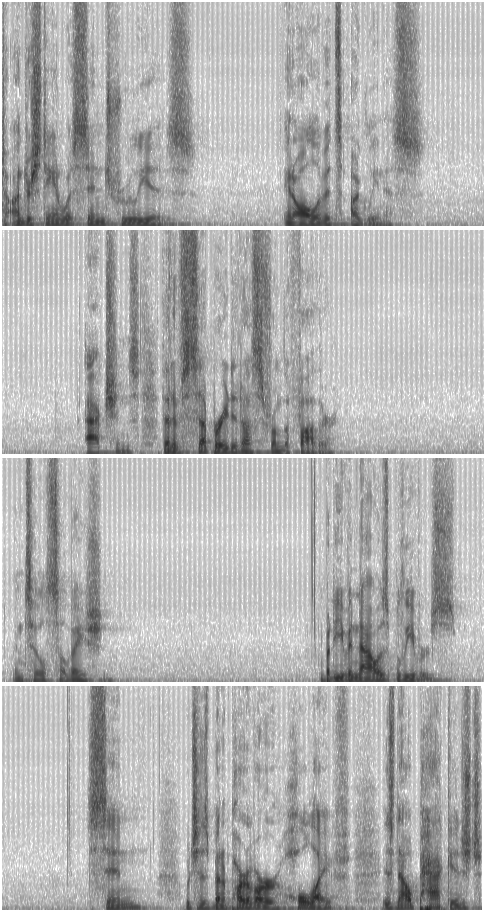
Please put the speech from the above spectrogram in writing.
to understand what sin truly is in all of its ugliness. Actions that have separated us from the Father until salvation. But even now, as believers, sin, which has been a part of our whole life, is now packaged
